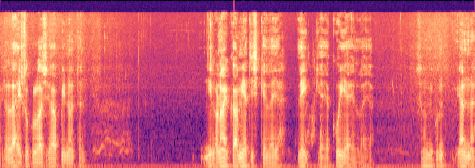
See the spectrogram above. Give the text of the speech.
meidän lähisukulaisia apinoita, niin niillä on aikaa mietiskellä ja leikkiä ja kujeilla ja se on niin kuin jännä.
